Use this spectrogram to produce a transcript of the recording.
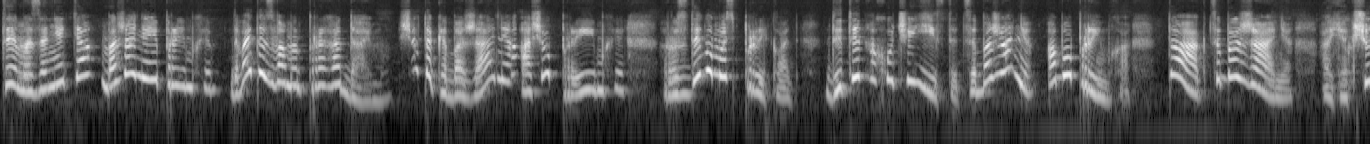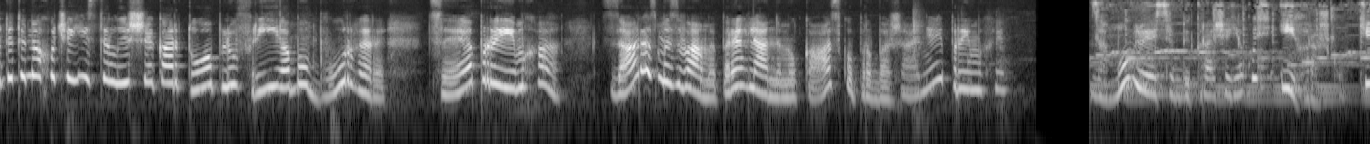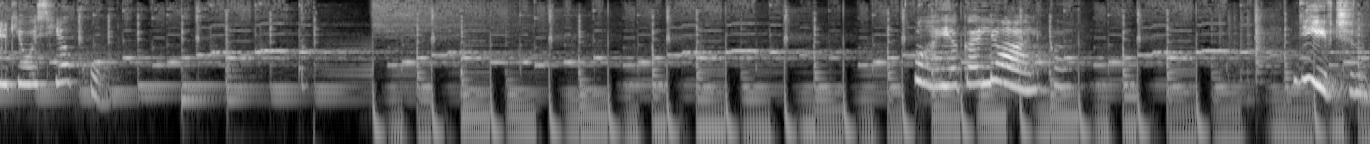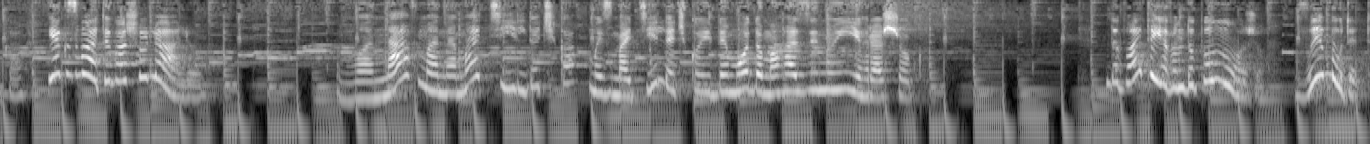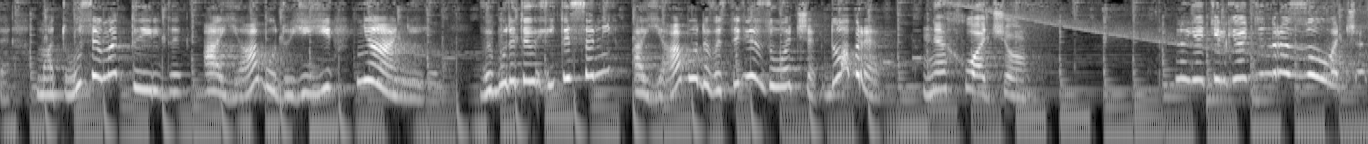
Тема заняття бажання і примхи. Давайте з вами пригадаємо, що таке бажання, а що примхи. Роздивимось приклад. Дитина хоче їсти це бажання або примха. Так, це бажання. А якщо дитина хоче їсти лише картоплю, фрі або бургери, це примха. Зараз ми з вами переглянемо казку про бажання і примхи. Замовлю я собі краще якусь іграшку, тільки ось яку. Ой, яка лялька. Дівчинка, як звати вашу лялю? Вона в мене Матільдочка. Ми з Матільдочкою йдемо до магазину іграшок. Давайте я вам допоможу. Ви будете матусею Матильди, а я буду її нянею. Ви будете йти самі, а я буду вести візочок. Добре? Не хочу. Ну я тільки один разочок.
